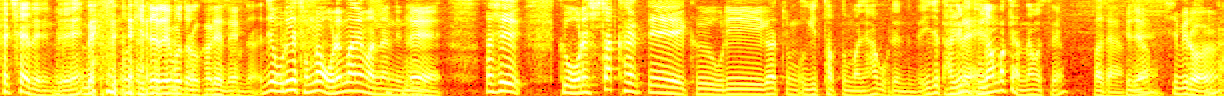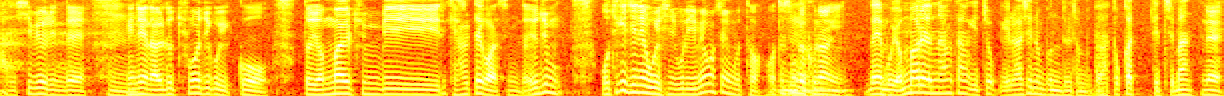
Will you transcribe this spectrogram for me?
펼쳐야 되는데 기대를 해보도록 하겠습니다. 이제 우리가 정말 오랜만에 만났는데 사실 그 올해 시작할 때 그 우리가 좀 의기탑도 많이 하고 그랬는데 이제 달리면 네. 두 장밖에 안 남았어요. 맞아요. 그죠? 네. 11월, 12월인데 음. 굉장히 날도 추워지고 있고 또 연말 준비 이렇게 할 때가 왔습니다. 요즘 어떻게 지내고 계신지 우리 이병훈 선생님부터 어떻습니까 근황이? 네, 뭐 연말에는 항상 이쪽 일을 하시는 분들 전부 다 똑같겠지만 네.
